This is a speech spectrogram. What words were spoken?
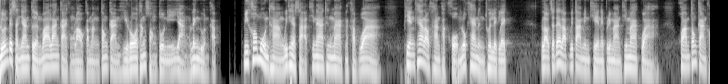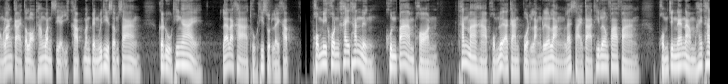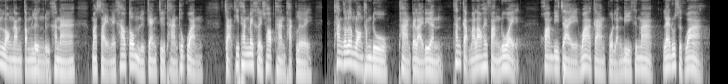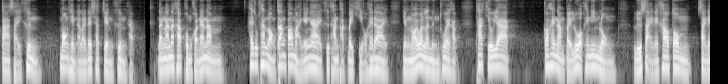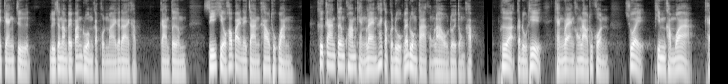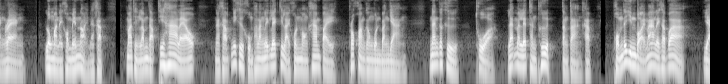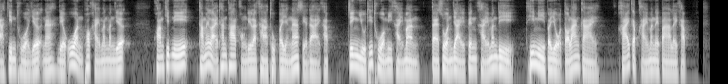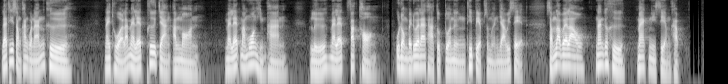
ล้วนเป็นสัญญาณเตือนว่าร่างกายของเรากำลังต้องการฮีโร่ทั้งสองตัวนี้อย่างเร่งด่วนครับ มีข้อมูลทางวิทยาศาสตร์ที่น่าทึ่งมากนะครับว่า เพียงแค่เราทานผักโขมลูกแค่หนึ่งถ้วยเล็ก ๆ เราจะได้รับวิตามินเคในปริมาณที่มากกว่า ความต้องการของร่างกายตลอดทั้งวันเสียอีกครับ มันเป็นวิธีเสริมสร้าง กระดูกที่ง่าย และราคาถูกที่สุดเลยครับ ผมมีคนไข้ท่านหนึ่ง คุณป้าอมพร ท่านมาหาผมด้วยอาการปวดหลังเรื้อรัง และสายตาที่เริ่มฝ้าฟาง ผมจึงแนะนำให้ท่านลองนำตำลึงหรือคะน้ามาใส่ในข้าวต้มหรือแกงจืดทานทุกวัน จากที่ท่านไม่เคยชอบทานผักเลย ท่านก็เริ่มลองทำดู ผ่านไปหลายเดือน ท่านกลับมาเล่าให้ฟังด้วย ความดีใจว่าอาการปวดหลังดีขึ้นมาก และรู้สึกว่าตาใสขึ้น มองเห็นอะไรได้ชัดเจนขึ้นครับ ดังนั้นนะครับ ผมขอแนะนำให้ทุกท่านลองตั้งเป้าหมายง่ายๆ คือทานผักใบเขียวให้ได้ อย่างน้อยวันละหนึ่งถ้วยครับ ถ้าเคี้ยวยาก ก็ให้นำไปลวกให้นิ่มลง หรือใส่ในข้าวต้ม ใส่ในแกงจืด หรือจะนำไปปั้นรวมกับผลไม้ก็ได้ครับ การเติมสีเขียวเข้าไปในจานข้าวทุกวัน คือการเติมความแข็งแรงให้กับกระดูกและดวงตาของเราโดยตรงครับ เพื่อกระดูกที่แข็งแรงของเราทุกคน ช่วยพิมพ์คำว่าแข็งแรงลงมาในคอมเมนต์หน่อยนะครับ มาถึงลำดับที่ 5 แล้วนะครับนี่คือขุมพลังเล็ก ๆ ที่หลายคนมองข้ามไป เพราะความกังวลบางอย่าง นั่นก็คือถั่วและเมล็ดพันพืชต่างๆครับ ผมได้ยินบ่อยมากเลยครับว่า อย่ากินถั่วเยอะนะ เดี๋ยวอ้วนเพราะไขมันมันเยอะ ความคิดนี้ทำให้หลายท่านพลาดของดีราคาถูกไปอย่างน่าเสียดายครับ จริงอยู่ที่ถั่วมีไขมัน แต่ส่วนใหญ่เป็นไขมันดีที่มีประโยชน์ต่อร่างกาย คล้ายกับไขมันในปลาเลยครับ และที่สำคัญกว่านั้นคือ ในถั่วและเมล็ดพืชอย่างอัลมอนด์เมล็ดมะม่วงหิมพานต์หรือเมล็ดฟักทอง อุดมไปด้วยแร่ธาตุตัวหนึ่งที่เปรียบเสมือนยาวิเศษสำหรับเวลานั่นก็คือแมกนีเซียมครับ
